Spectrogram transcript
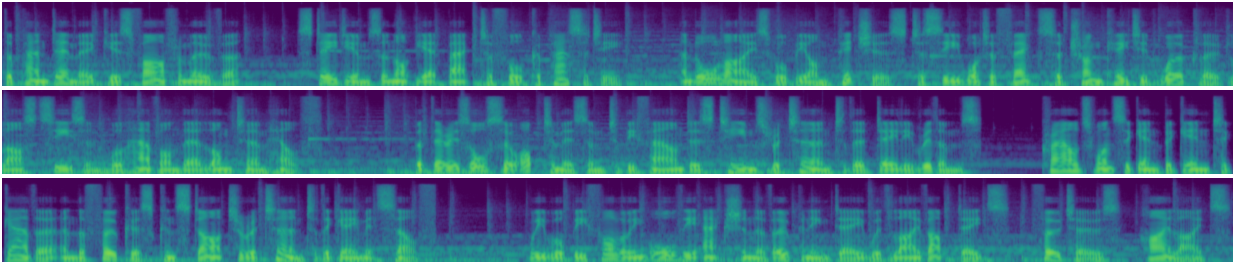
The pandemic is far from over, stadiums are not yet back to full capacity, and all eyes will be on pitchers to see what effects a truncated workload last season will have on their long-term health. But there is also optimism to be found as teams return to their daily rhythms, crowds once again begin to gather and the focus can start to return to the game itself. We will be following all the action of opening day with live updates, photos, highlights,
